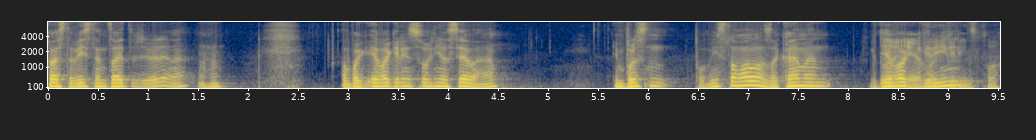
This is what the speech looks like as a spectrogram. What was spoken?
kaj ste vi s tem cajtu živeli, ne? Uh -huh. ampak Eva Green sploh ni oseba. Ne? In bolj sem pomislil malo, zakaj meni Eva je Eva Green? Green sploh?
